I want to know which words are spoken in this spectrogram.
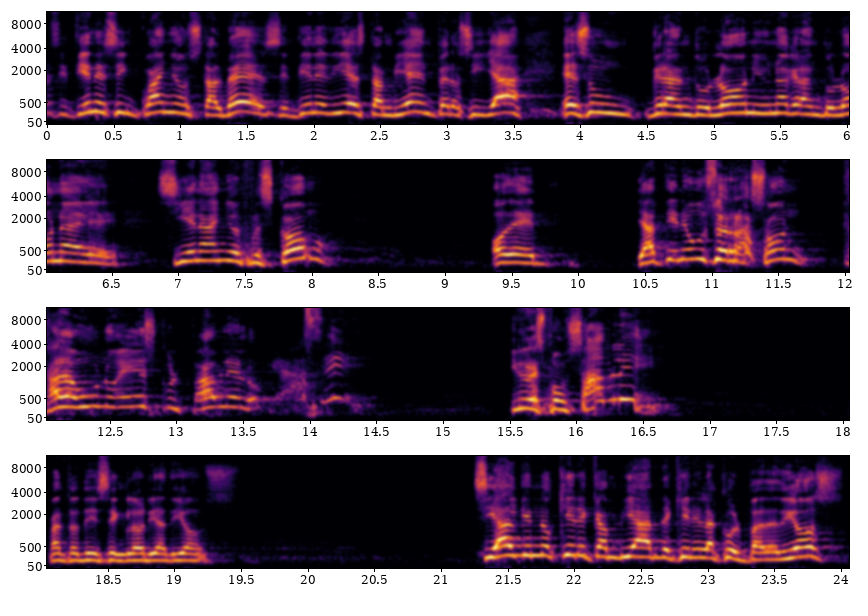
Pues si tiene cinco años, tal vez, si tiene diez también, pero si ya es un grandulón y una grandulona de cien años, pues ¿cómo? O de, ya tiene uso de razón. Cada uno es culpable de lo que hace. Irresponsable. ¿Cuántos dicen gloria a Dios? Si alguien no quiere cambiar, ¿de quién es la culpa? ¿De Dios?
